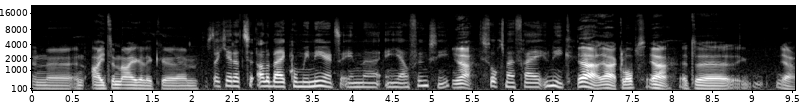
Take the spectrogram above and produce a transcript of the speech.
een, eh, een item eigenlijk. ehm. Dus dat je dat allebei combineert in, eh, in jouw functie, ja. is volgens mij vrij uniek. Ja, ja, klopt. Ja, het, eh, ik- ja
